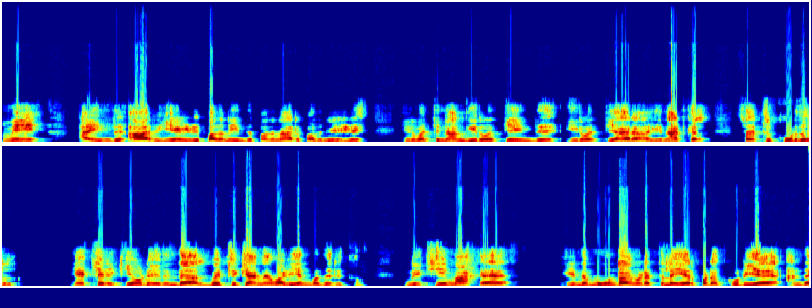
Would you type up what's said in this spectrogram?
மே ஐந்து ஆறு ஏழு பதினைந்து பதினாறு பதினேழு இருபத்தி நான்கு இருபத்தி ஐந்து இருபத்தி ஆறு ஆகிய நாட்கள் சற்று கூடுதல் எச்சரிக்கையோடு இருந்தால் வெற்றிக்கான வழி என்பது இருக்கும். நிச்சயமாக இந்த மூன்றாம் இடத்துல ஏற்படக்கூடிய அந்த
